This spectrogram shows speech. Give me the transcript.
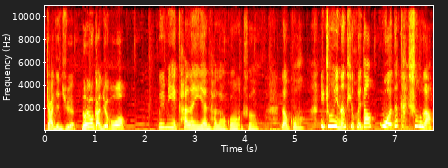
扎进去能有感觉不？”闺蜜看了一眼她老公，说：“老公，你终于能体会到我的感受了，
